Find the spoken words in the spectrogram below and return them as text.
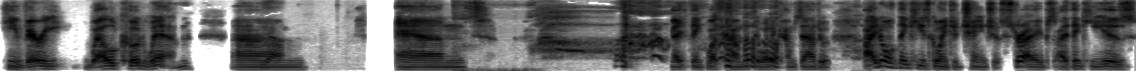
he very well could win. Um, yeah. And I think what comes what it comes down to, I don't think he's going to change his stripes. I think he is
